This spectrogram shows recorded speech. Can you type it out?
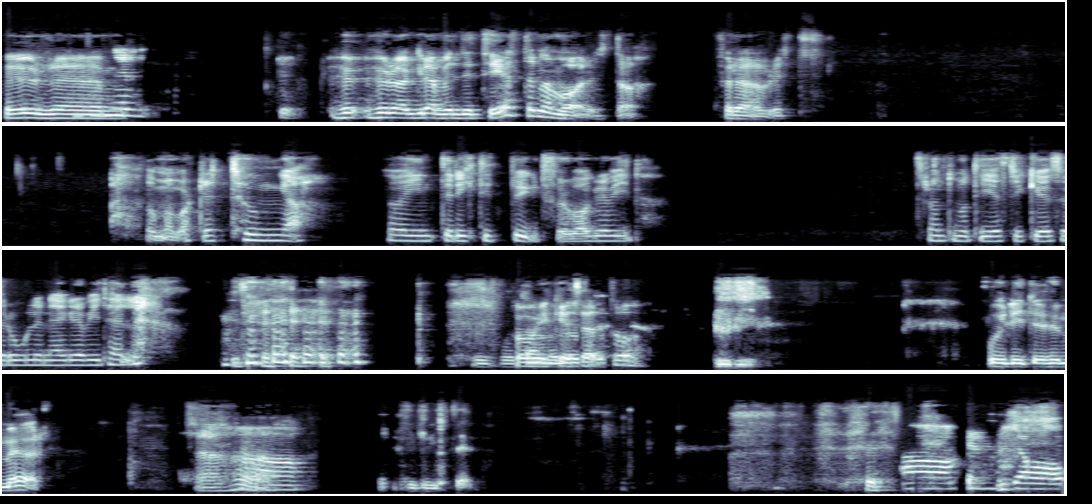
Hur, eh, hur, hur har graviditeterna varit då? För övrigt? De har varit rätt tunga. Jag är inte riktigt byggd för att vara gravid. Jag tror inte Mattias tycker jag är så rolig när jag är gravid heller. På vilket sätt då? Får ju lite humör. Jaha. ja. Lite Ja, ja.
